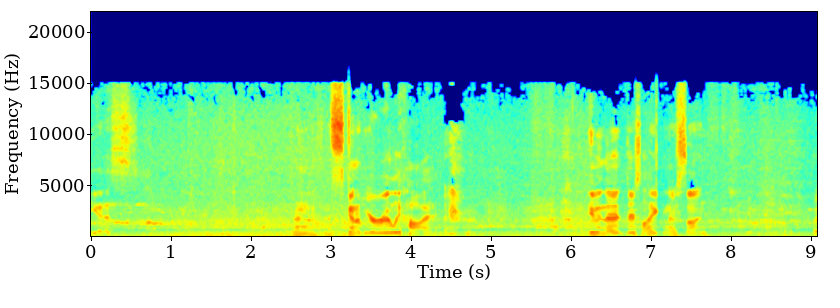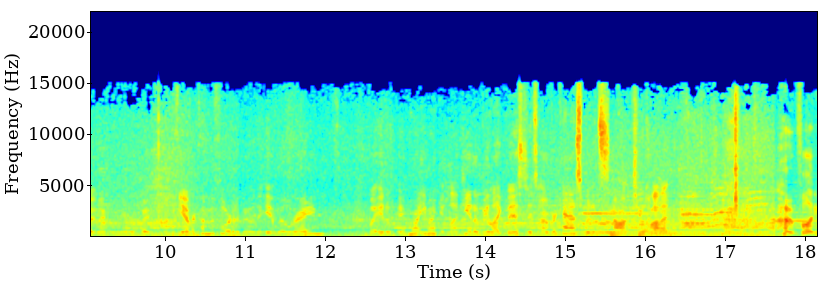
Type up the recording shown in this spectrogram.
Yes. And it's gonna be really hot. Even though there's like no sun. Put it back on me real quick. If you ever come to Florida, know that it will rain, but it'll it might you might get lucky. It'll be like this. It's overcast, but it's not too hot. Hopefully.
